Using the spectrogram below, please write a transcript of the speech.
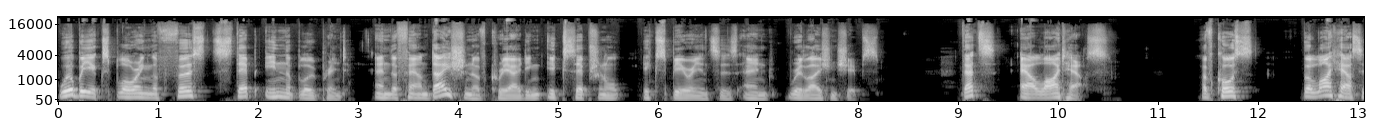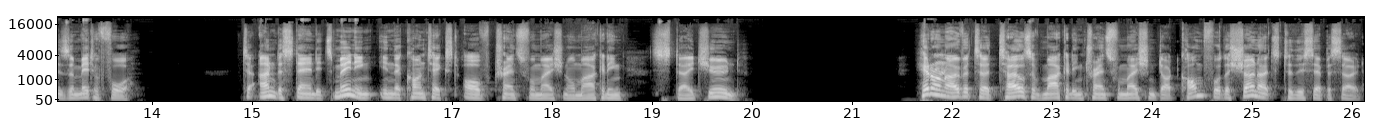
we'll be exploring the first step in the blueprint and the foundation of creating exceptional experiences and relationships. That's our lighthouse. Of course, the lighthouse is a metaphor. To understand its meaning in the context of transformational marketing, stay tuned. Head on over to talesofmarketingtransformation.com for the show notes to this episode.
